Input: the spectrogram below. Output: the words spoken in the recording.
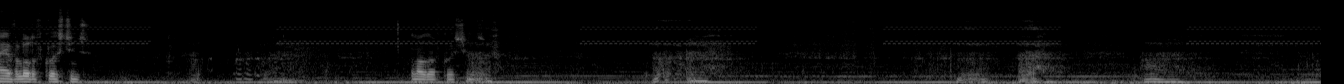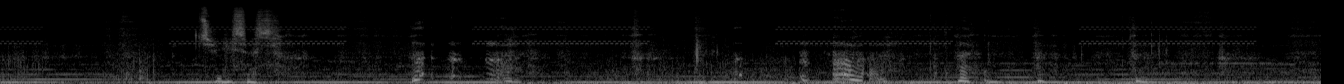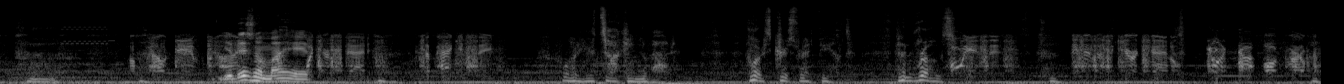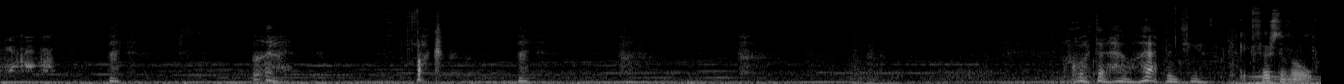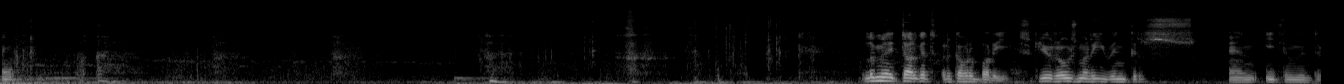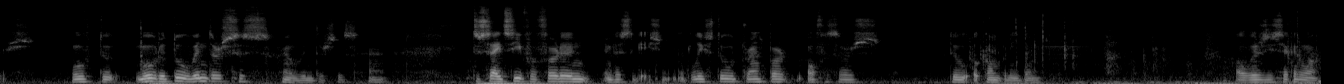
I have a lot of questions. A lot of questions. Jesus. Yeah, this is not my head. What are talking about? Where's Chris Redfield? And Rose? Who is this? This is a secure channel. Fuck. What the hell happened here? Okay, first of all, oh. Eliminate target, recover body. Secure Rosemary Winters and Ethan Winters. Move to move the two Winterses, Winterses, uh, to Site C for further in- investigation. At least two transport officers to accompany them. Oh, where's the second one?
